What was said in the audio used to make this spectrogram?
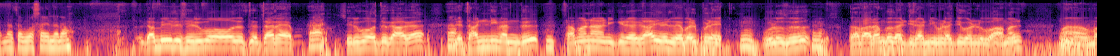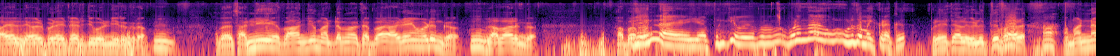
என்னத்தான் விவசாயம் தானே தம்பி இது சிறுபோது தர. சிறுபோத்துக்காக இந்த தண்ணி வந்து சமனா நிற்கிறதுக்காக இது லெவல் பிளேட். உழுது வரம்பு கட்டி தண்ணி உழைச்சி கொண்டு போகாமல் வயல் லெவல் பிளேட் அடித்து கொண்டு இருக்கிறோம். அப்போ தண்ணி பாஞ்சு மட்டமாக அடையும் விடுங்க இதா பாருங்க அப்போ என்ன பிங்கி விழுந்தா உழுதமை கிடக்கு பிளேட்டால் இழுத்து. மண்ணை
